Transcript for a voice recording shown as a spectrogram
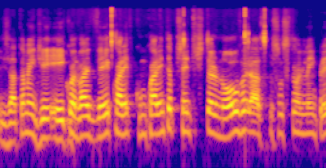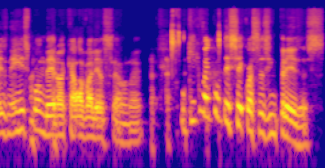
Exatamente. E, e, quando vai ver 40, com 40% de turnover, as pessoas que estão ali na empresa nem responderam aquela avaliação, né? O que, que vai acontecer com essas empresas,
